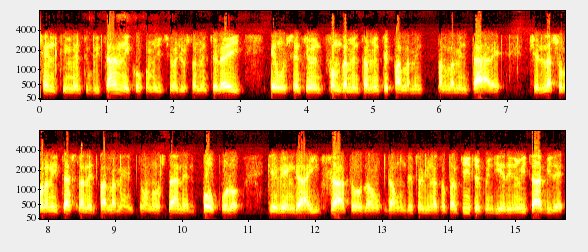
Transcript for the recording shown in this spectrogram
sentiment britannico, come diceva giustamente lei, è un sentiment fondamentalmente parlamentare, cioè la sovranità sta nel Parlamento, non sta nel popolo che venga aizzato da un, da un determinato partito e quindi era inevitabile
